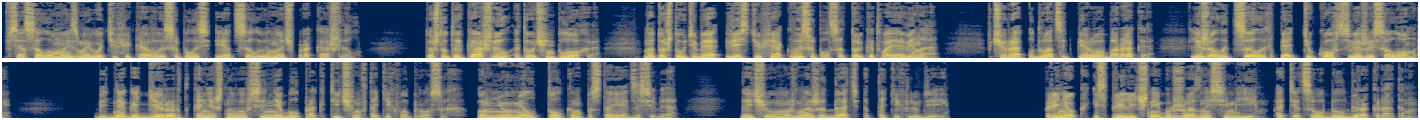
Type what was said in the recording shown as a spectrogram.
Вся солома из моего тюфика высыпалась, и я целую ночь прокашлял. То, что ты кашлял, — это очень плохо, но то, что у тебя весь тюфяк высыпался, — только твоя вина. Вчера у двадцать первого барака лежало целых пять тюков свежей соломы. Бедняга Герард, конечно, вовсе не был практичен в таких вопросах. Он не умел толком постоять за себя. Да и чего можно ожидать от таких людей? Паренек из приличной буржуазной семьи, отец его был бюрократом.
